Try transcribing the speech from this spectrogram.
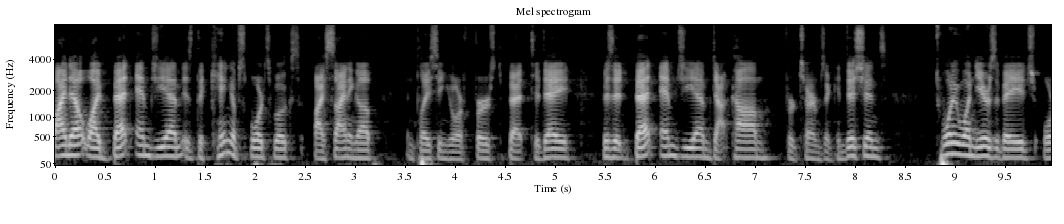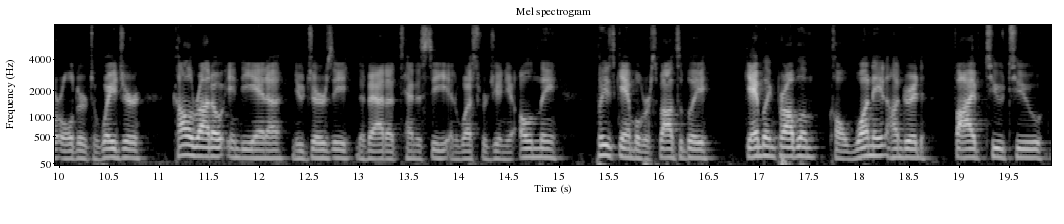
Find out why BetMGM is the king of sportsbooks by signing up and placing your first bet today. Visit betmgm.com for terms and conditions. 21 years of age or older to wager. Colorado, Indiana, New Jersey, Nevada, Tennessee, and West Virginia only. Please gamble responsibly. Gambling problem? Call 1 800 522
